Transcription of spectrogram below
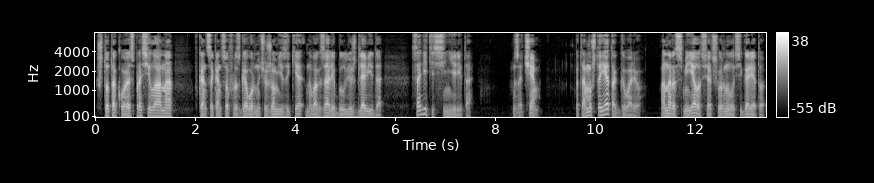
«Что такое?» — спросила она. В конце концов, разговор на чужом языке на вокзале был лишь для вида. «Садитесь, сеньорита». «Зачем?» «Потому что я так говорю». Она рассмеялась и отшвырнула сигарету.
